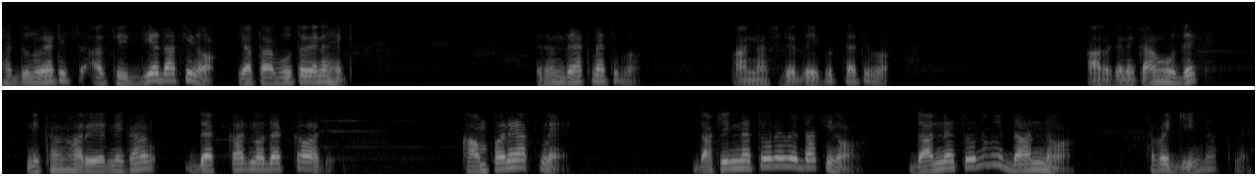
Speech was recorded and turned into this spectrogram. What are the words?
හැදුණු හැටි සිද්ධිය දකින්න යථාභූත වෙන හැටි. එතන දෙයක් නැති බව. අනාසික දෙයක්වත් නැති බව. අරක නිකන් හුදෙක් නිකන් හරියට නිකන් දැක්කත් නොදැක්කා වගේ. කම්පනයක් නැහැ. දකින්න නැතුව නෙමෙයි දකින්නවා. දන්නේ නැතුව නෙමෙයි දන්නවා. හැබැයි ගින්නක් නැහැ.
